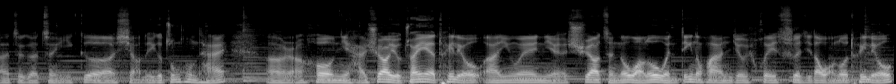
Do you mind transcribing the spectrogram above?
啊，这个整一个小的一个中控台，啊，然后你还需要有专业推流啊，因为你需要整个网络稳定的话，你就会涉及到网络推流，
